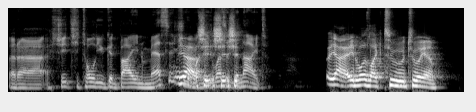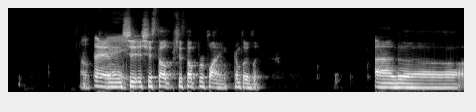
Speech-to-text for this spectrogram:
but uh, she she told you goodbye in a message. Yeah, she- it, was she- she- the night. Yeah, it was like two two a.m. Okay. and she she stopped she stopped replying completely and uh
